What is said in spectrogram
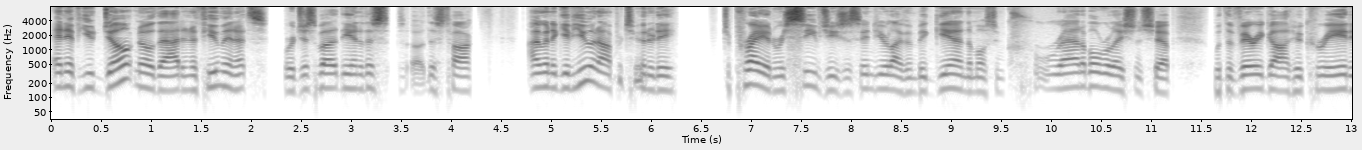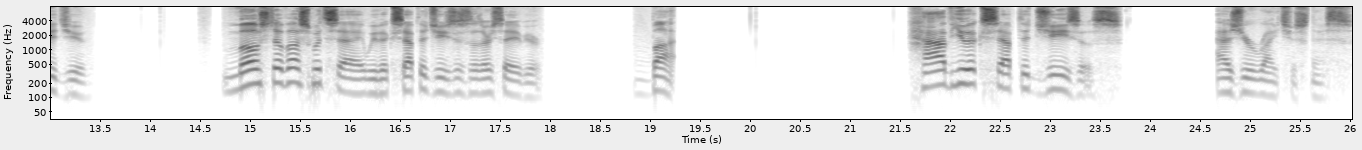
And if you don't know that, in a few minutes, we're just about at the end of this, uh, this talk, I'm going to give you an opportunity to pray and receive Jesus into your life and begin the most incredible relationship with the very God who created you. Most of us would say we've accepted Jesus as our Savior. But have you accepted Jesus as your righteousness?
